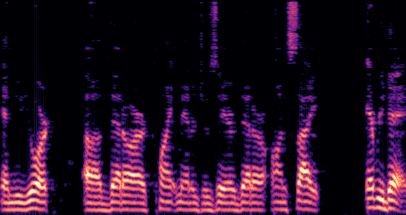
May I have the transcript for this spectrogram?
and New York, uh, that are client managers there that are on site every day,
